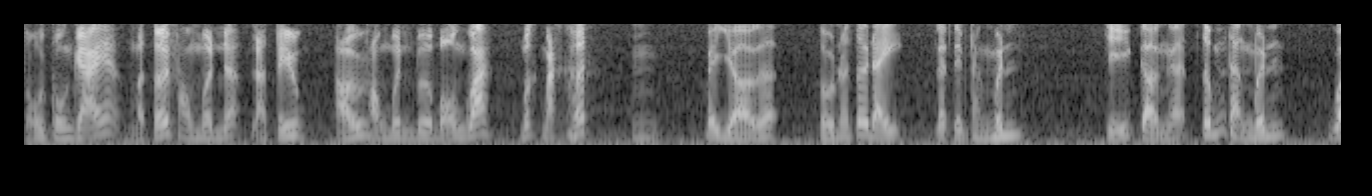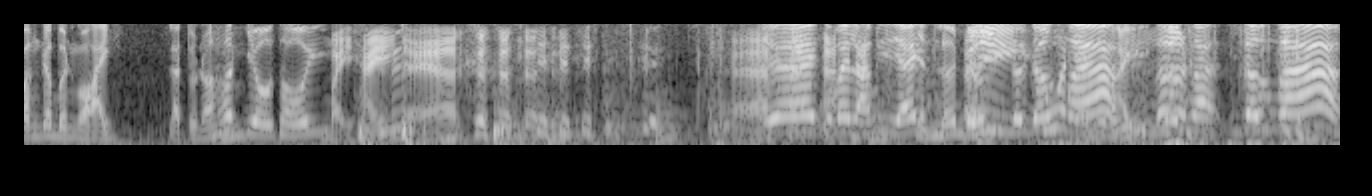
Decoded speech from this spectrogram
Tụi con gái á, mà tới phòng mình á là tiêu. Ừ. Phòng mình bừa bộn quá Mất mặt hết. Ừ, Bây giờ á Tụi nó tới đây là tìm thằng Minh. Chỉ cần á túm thằng Minh Quăng ra bên ngoài Là tụi nó hết vô thôi. Mày hay nè. Ê, ê, tụi bay làm gì vậy? Nhanh lên đừng, đừng Cứu anh mà. Đừng mà Đừng mà.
